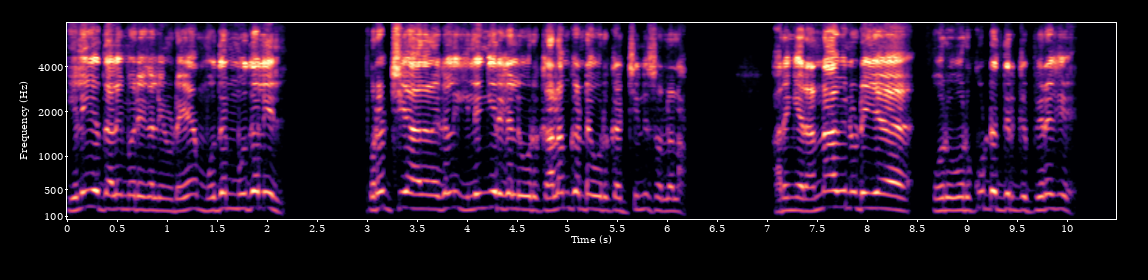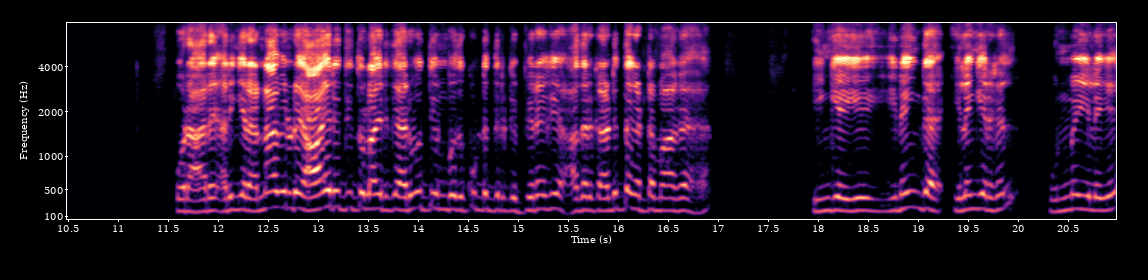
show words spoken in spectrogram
இளைய தலைமுறைகளினுடைய முதன் முதலில் புரட்சியாளர்கள், இளைஞர்கள் ஒரு களம் கண்ட ஒரு கட்சின்னு சொல்லலாம். அறிஞர் அண்ணாவினுடைய ஒரு ஒரு கூட்டத்திற்கு பிறகு ஒரு அறி அறிஞர் அண்ணாவினுடைய 1969 கூட்டத்திற்கு பிறகு அதற்கு அடுத்த கட்டமாக இங்கே இ இணைந்த இளைஞர்கள் உண்மையிலேயே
